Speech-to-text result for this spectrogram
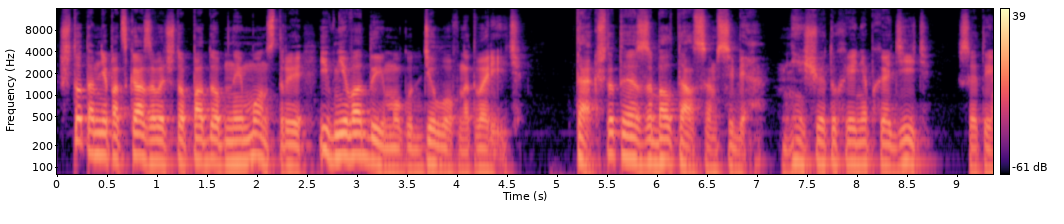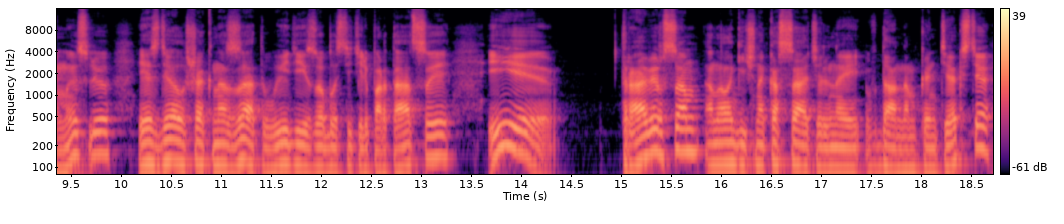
что-то мне подсказывает, что подобные монстры и вне воды могут делов натворить. Так, что-то я заболтал сам себя. Мне еще эту хрень обходить. С этой мыслью я сделал шаг назад, выйдя из области телепортации, и траверсом, аналогично касательной в данном контексте,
